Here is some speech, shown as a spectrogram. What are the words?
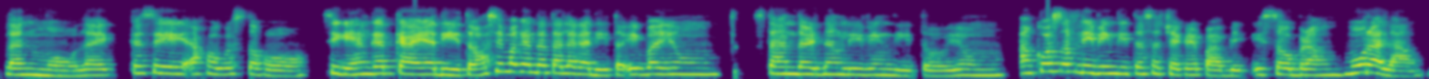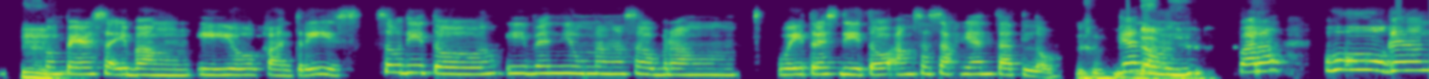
plan mo? Like kasi ako gusto ko, sige hangga't kaya dito kasi maganda talaga dito. Iba yung standard ng living dito. Yung ang cost of living dito sa Czech Republic is sobrang mura lang Mm. compare sa ibang EU countries. So dito, even yung mga sobrang waitress dito, ang sasakyan tatlo. Ganon. Parang, oo, ganon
